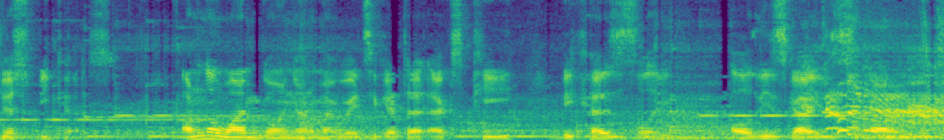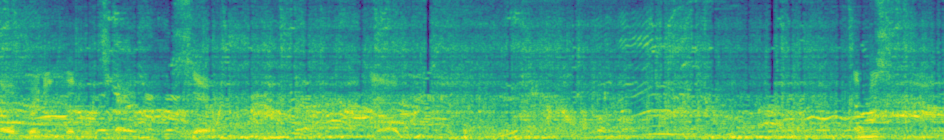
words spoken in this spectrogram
Just because. I don't know why I'm going out of my way to get that XP, because, like, all these guys are already level 10, so, I'm just weird.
